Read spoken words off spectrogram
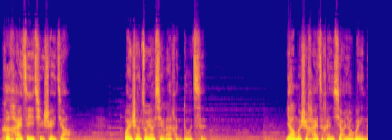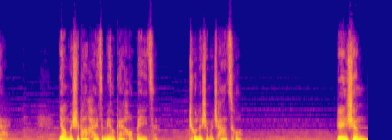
和孩子一起睡觉，晚上总要醒来很多次。要么是孩子很小要喂奶，要么是怕孩子没有盖好被子，出了什么差错。人生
